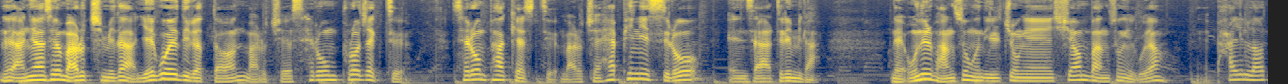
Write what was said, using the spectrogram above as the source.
네, 안녕하세요. 마루치입니다. 예고해드렸던 마루치의 새로운 프로젝트, 새로운 팟캐스트, 마루치의 해피니스로 인사드립니다. 네, 오늘 방송은 일종의 시험 방송이고요. 네, 파일럿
